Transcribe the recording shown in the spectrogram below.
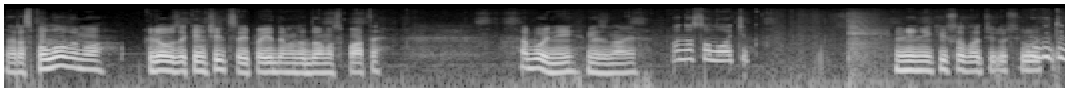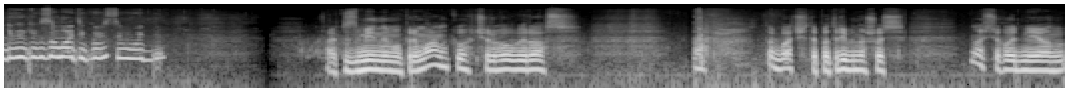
Зараз половимо, кльов закінчиться і поїдемо додому спати. Або ні, не знаю. Воно солодчик. Ні, ніяких салатів сьогодні. Ну, тут ніяких солодчиків сьогодні. Так, змінимо приманку черговий раз. Та бачите, потрібно щось. Ну, сьогодні я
